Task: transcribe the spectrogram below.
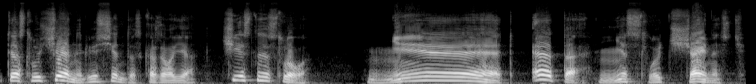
«Это случайно, Люсенда», — сказал я. «Честное слово». «Нет, это не случайность»,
